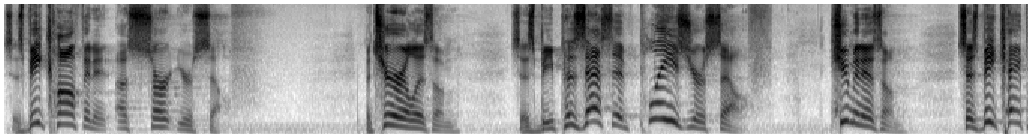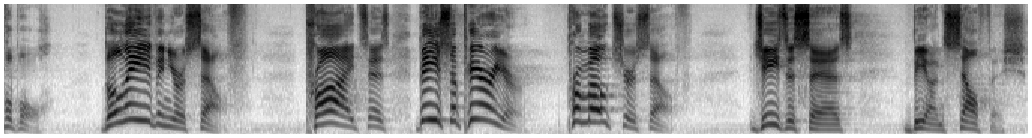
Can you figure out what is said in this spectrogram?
says be confident, assert yourself. Materialism says be possessive, please yourself. Humanism says be capable, believe in yourself. Pride says be superior, promote yourself. Jesus says be unselfish,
